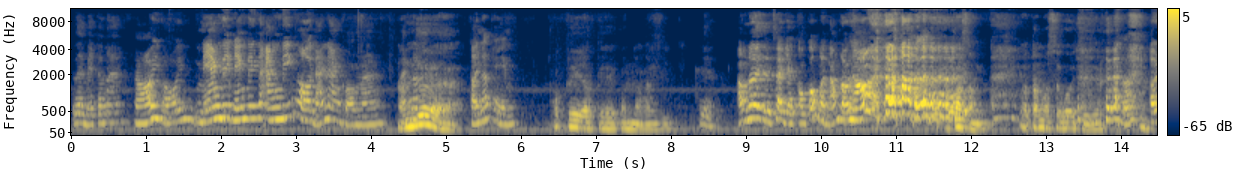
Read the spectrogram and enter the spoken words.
Lên mẹ tao ăn rồi rồi. Mẹ ăn đi mẹ ăn đi nó ăn miếng thôi nãy nó ăn còn mà. Ăn nó tại nó thèm. Ok ok con làm ăn gì? Dạ. Ông nói sao giờ còn có mình ông đổi nó có ờ,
